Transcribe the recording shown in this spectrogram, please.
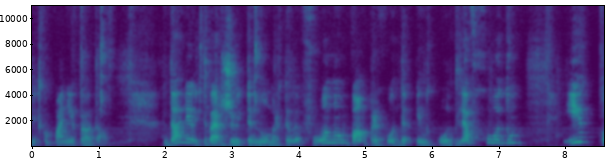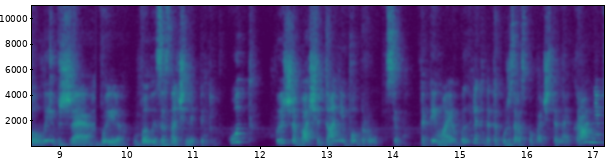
від компанії Феодал. Далі підтверджуєте номер телефону, вам приходить пін-код для входу. І коли вже ви ввели зазначений код пише ваші дані в обробці. Такий має вигляд, ви також зараз побачите на екрані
